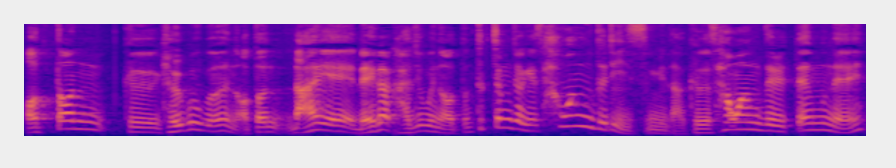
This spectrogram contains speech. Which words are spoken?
어떤 그 결국은 어떤 나의 내가 가지고 있는 어떤 특정적인 상황들이 있습니다. 그 상황들 때문에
